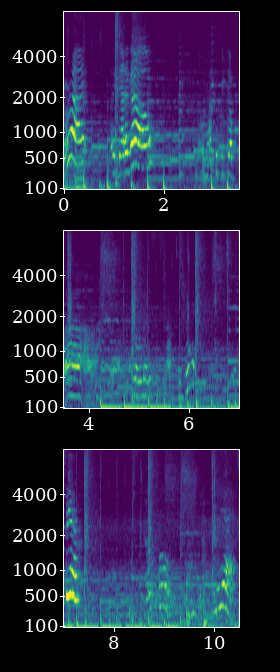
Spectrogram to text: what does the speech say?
all right. I gotta go. Have to pick up uh, uh see ya Oh, yes.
